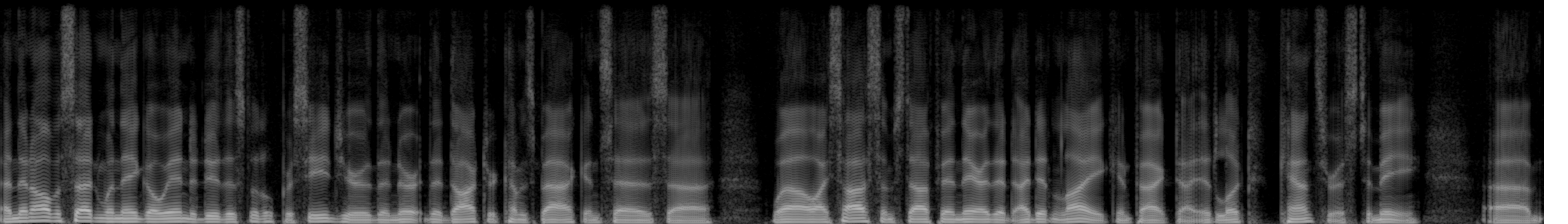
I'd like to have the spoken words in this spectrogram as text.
And then all of a sudden, when they go in to do this little procedure, the ner- the doctor comes back and says, uh, "Well, I saw some stuff in there that I didn't like. In fact, it looked cancerous to me." Um,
